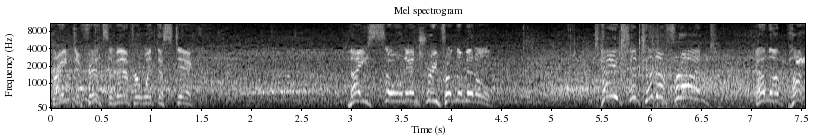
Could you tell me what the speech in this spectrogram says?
Great defensive effort with the stick. Nice zone entry from the middle. Takes it to the front. And the puck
